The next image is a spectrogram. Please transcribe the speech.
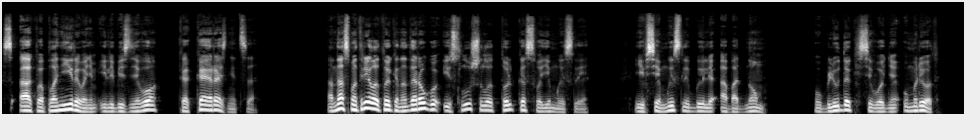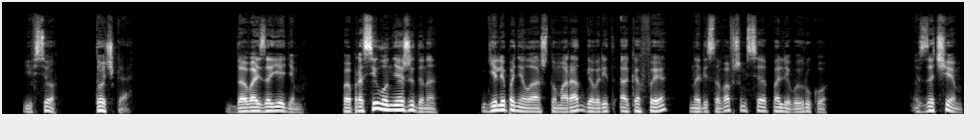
С аквапланированием или без него, какая разница? Она смотрела только на дорогу и слушала только свои мысли. И все мысли были об одном. Ублюдок сегодня умрет. И все. Точка. «Давай заедем», — попросил он неожиданно. Геля поняла, что Марат говорит о кафе, нарисовавшемся по левую руку. «Зачем?»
